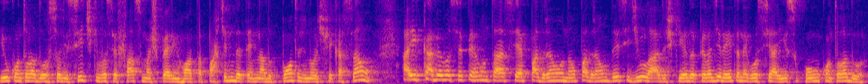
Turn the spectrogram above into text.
e o controlador solicite que você faça uma espera em rota a partir de um determinado ponto de notificação, aí cabe a você perguntar se é padrão ou não padrão, decidir o lado esquerda pela direita, negociar isso com o controlador.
